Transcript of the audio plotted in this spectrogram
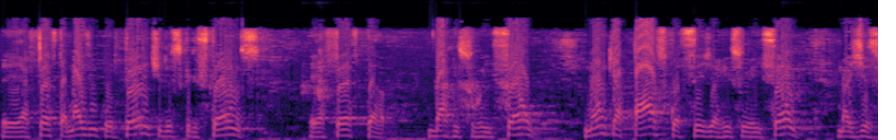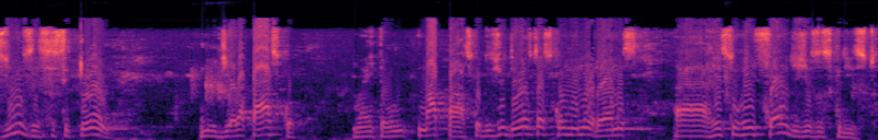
é a festa mais importante dos cristãos, é a festa da ressurreição. Não que a Páscoa seja a ressurreição, mas Jesus ressuscitou no dia da Páscoa. É? Então, na Páscoa dos judeus, nós comemoramos a ressurreição de Jesus Cristo.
